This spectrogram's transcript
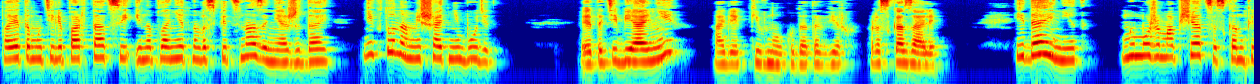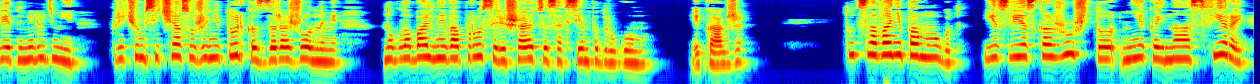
поэтому телепортации инопланетного спецназа не ожидай. Никто нам мешать не будет». «Это тебе они?» Олег кивнул куда-то вверх. «Рассказали». «И да, и нет. Мы можем общаться с конкретными людьми, причем сейчас уже не только с зараженными, но глобальные вопросы решаются совсем по-другому». «И как же?» «Тут слова не помогут. Если я скажу, что некой ноосферой,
